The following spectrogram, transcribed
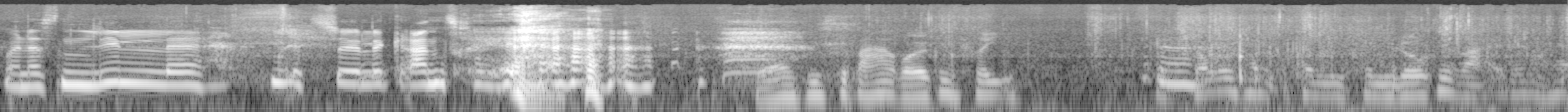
Man er sådan en lille, lidt sølle græntræ. ja, de skal bare have ryggen fri. Ja. Den står som, som, som lukket vej, den her.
